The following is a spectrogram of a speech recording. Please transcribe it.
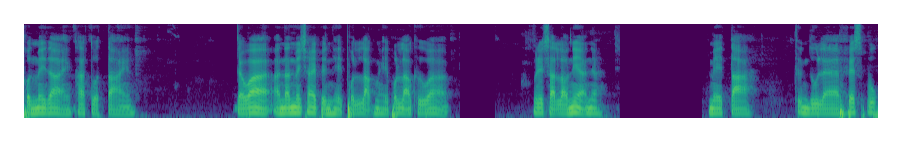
ทนไม่ได้ฆ่าตัวตาย แต่ว่าอันนั้นไม่ใช่เป็นเหตุผลหลักเหตุผลหลักคือว่า บริษัทเราเนี่ยเนี่ยเมตาถึงดูแล Facebook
